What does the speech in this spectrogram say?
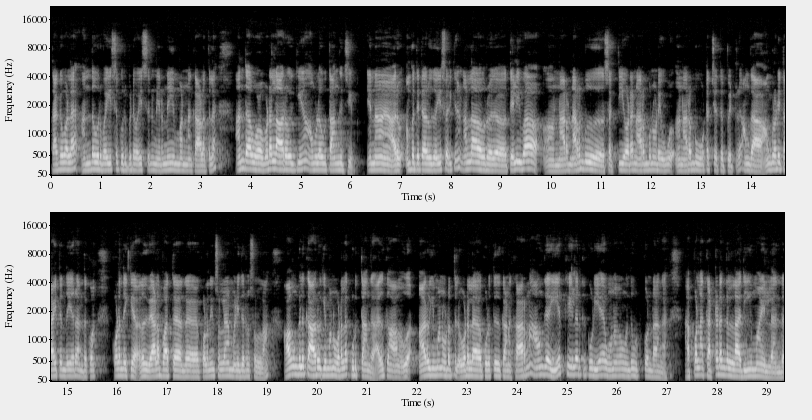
தகவலை அந்த ஒரு வயசு குறிப்பிட்ட வயசுன்னு நிர்ணயம் பண்ண காலத்தில் அந்த உடல் ஆரோக்கியம் அவ்வளவு தாங்குச்சு. ஏன்னா அறு ஐம்பத்தெட்டு அறுபது வயசு வரைக்கும் நல்லா ஒரு தெளிவாக நர நரம்பு சக்தியோட நரம்புனுடைய ஊ நரம்பு ஊட்டச்சத்து பெற்று அவங்க அவங்களுடைய தாய் தந்தையர் அந்த கொ- குழந்தைக்கு அதாவது வேலை பார்த்த அந்த குழந்தைன்னு சொல்லலாம் மனிதர்னு சொல்லலாம் அவங்களுக்கு ஆரோக்கியமான உடலை கொடுத்தாங்க. அதுக்கு ஆரோக்கியமான உடத்தில் உடலை கொடுத்ததுக்கான காரணம் அவங்க இயற்கையில் இருக்கக்கூடிய உணவை வந்து உட்கொண்டாங்க. அப்போல்லாம் கட்டடங்கள் அதிகமாக இல்லை. அந்த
